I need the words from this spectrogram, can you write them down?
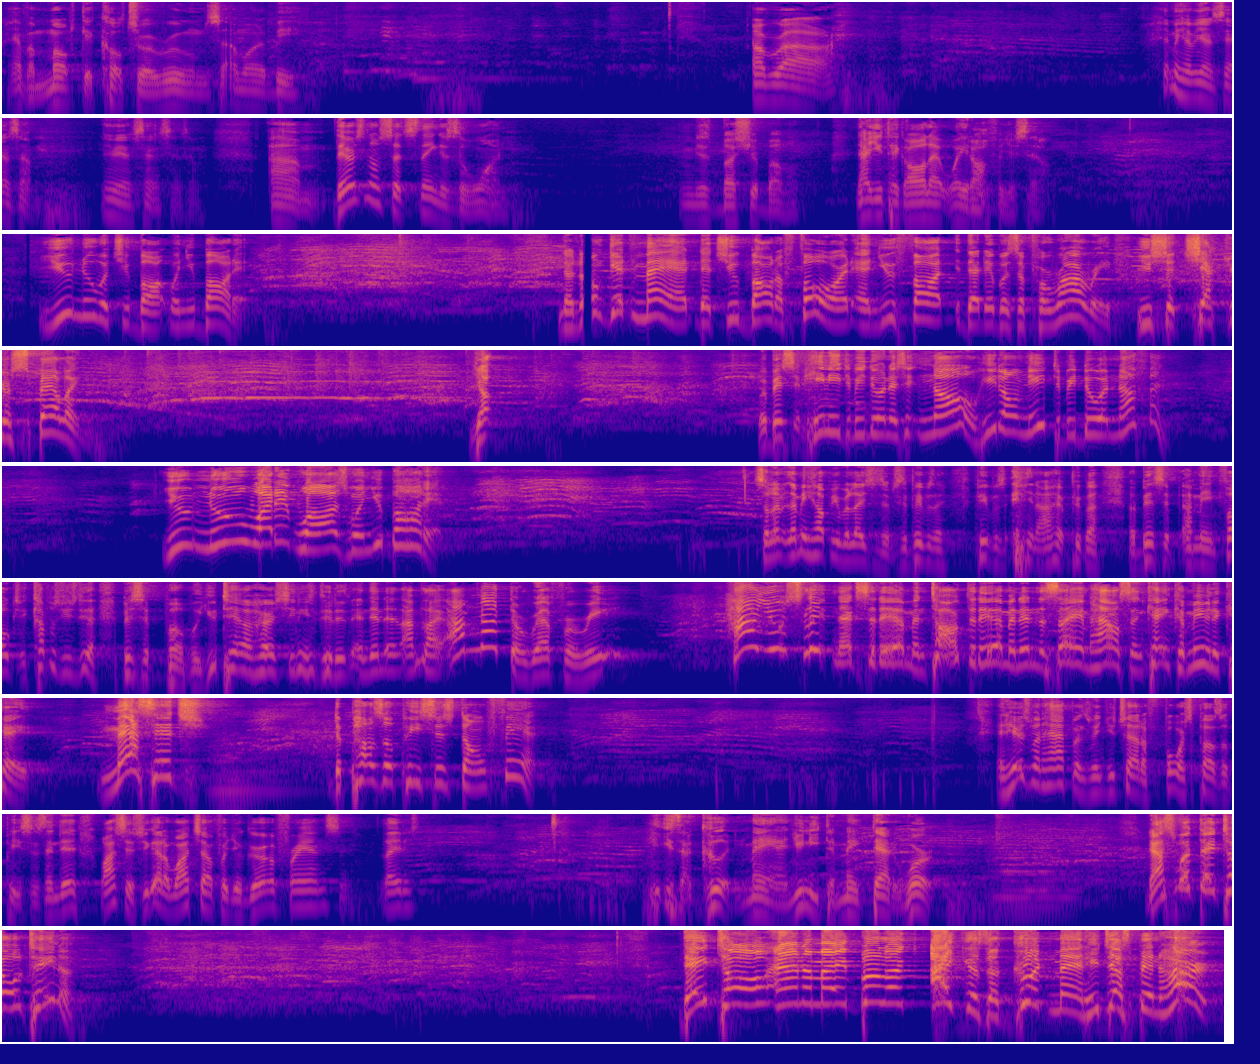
I have a multicultural rooms. I want to be Let me help you understand something. Let me understand something. Um, there's no such thing as the one. Let me just bust your bubble. Now you take all that weight off of yourself. You knew what you bought when you bought it. Now, don't get mad that you bought a Ford and you thought that it was a Ferrari. You should check your spelling. Well, Bishop, he need to be doing this. No, he don't need to be doing nothing. You knew what it was when you bought it. So let me, let me help you relationships. People say, people say, you know, I heard people, but Bishop, I mean, folks, couples used to do that. Bishop, but will you tell her she needs to do this? And then I'm like, I'm not the referee. How you sleep next to them and talk to them and in the same house and can't communicate? Message, the puzzle pieces don't fit. And here's what happens when you try to force puzzle pieces. And then, watch this, you got to watch out for your girlfriends, ladies. He's a good man. You need to make that work. That's what they told Tina. They told Anna Mae Bullock, Ike is a good man. He just been hurt.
